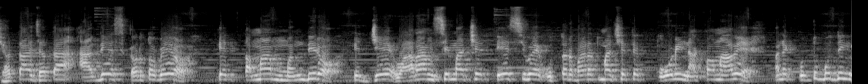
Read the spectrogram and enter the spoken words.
જતા જતા આદેશ કરતો ગયો કે તમામ મંદિરો કે જે વારાણસીમાં છે, તે સિવાય ઉત્તર ભારતમાં છે તે તોડી નાખવામાં આવે અને કુતુબુદ્દીન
